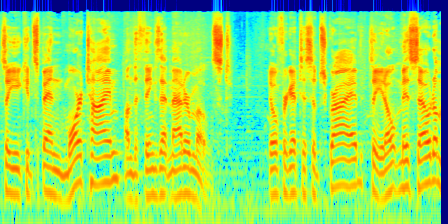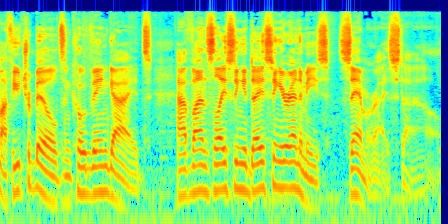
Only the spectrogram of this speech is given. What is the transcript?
so you can spend more time on the things that matter most. Don't forget to subscribe so you don't miss out on my future builds and Code Vein guides. Have fun slicing and dicing your enemies, samurai style.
